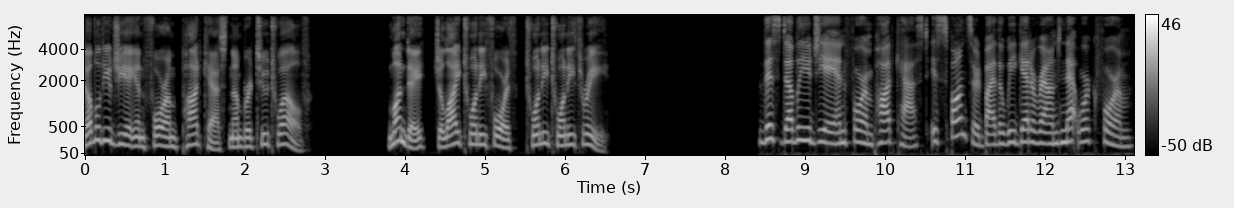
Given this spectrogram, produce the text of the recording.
WGAN Forum Podcast Number 212. Monday, July 24, 2023. This WGAN Forum podcast is sponsored by the We Get Around Network Forum,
